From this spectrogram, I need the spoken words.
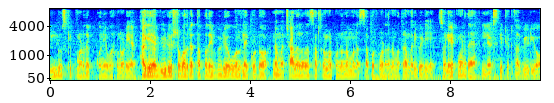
ಎಲ್ಲೂ ಸ್ಕಿಪ್ ಮಾಡದೆ ಕೊನೆವರೆಗೂ ನೋಡಿ. ಹಾಗೆ ವಿಡಿಯೋ ಇಷ್ಟವಾದ್ರೆ ತಪ್ಪದೆ ವಿಡಿಯೋಗೂ ಒಂದು ಲೈಕ್ ಕೊಟ್ಟು ನಮ್ಮ ಚಾನಲ್ ಅನ್ನ ಸಬ್ಸ್ಕ್ರೈಬ್ ಮಾಡ್ಕೊಂಡು ನಮ್ಮನ್ನ ಸಪೋರ್ಟ್ ಮಾಡೋದನ್ನ ಮಾತ್ರ ಮರಿಬೇಡಿ. ಸೊ ಲೇಟ್ ಮಾಡದೆ let's get it the video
